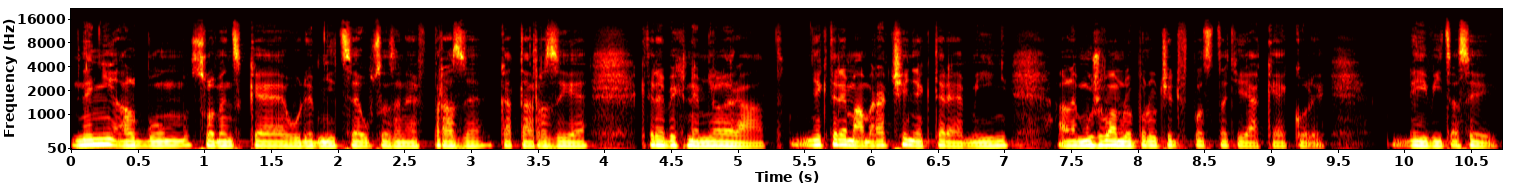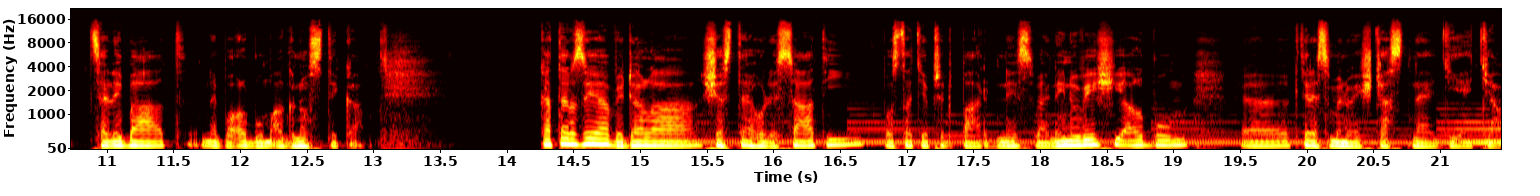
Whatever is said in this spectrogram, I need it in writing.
Není album slovenské hudebnice usazené v Praze, Katarzie, které bych neměl rád. Některé mám radši, některé míň, ale můžu vám doporučit v podstatě jakékoliv. Nejvíc asi Celibát nebo album Agnostika. Katarzia vydala 6.10. v podstatě před pár dny své nejnovější album, eh, které se jmenuje Šťastné dieťa.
